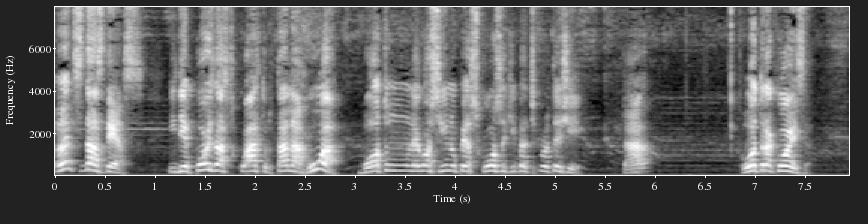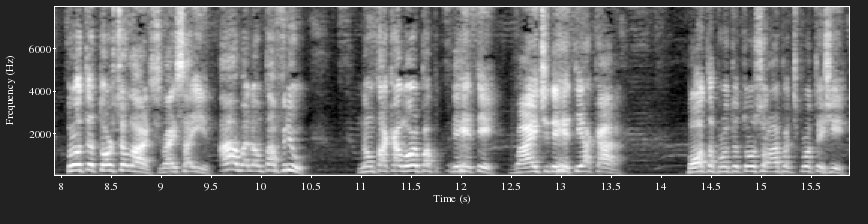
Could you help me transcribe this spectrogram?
antes das 10 e depois das 4 tá na rua, bota um negocinho no pescoço aqui para te proteger, tá? Outra coisa, protetor solar, se vai sair. Ah, mas não tá frio. Não tá calor para derreter. Vai te derreter a cara. Bota protetor solar para te proteger.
